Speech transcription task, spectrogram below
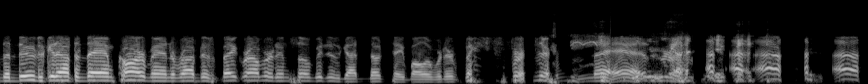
The dudes get out the damn car, man, to rob this bank robber. Them some bitches got duct tape all over their face for their mask.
